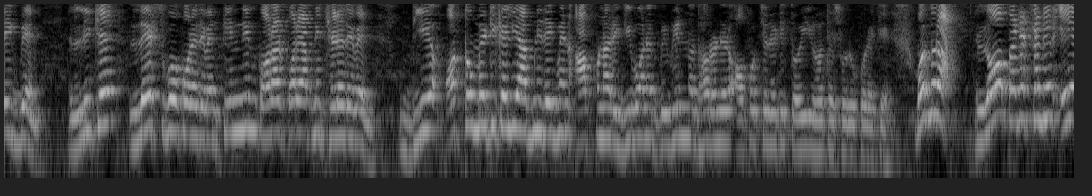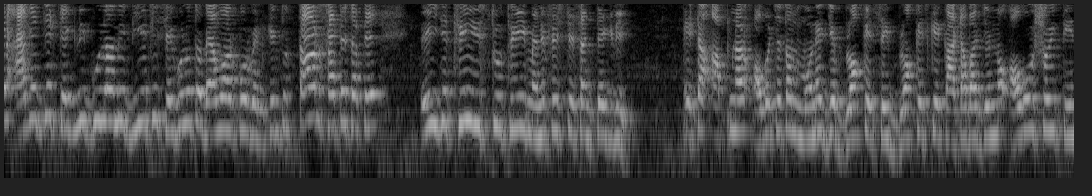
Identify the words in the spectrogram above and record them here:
লিখবেন। লিখে লেটস গো করে দেবেন। তিন দিন করার পরে আপনি ছেড়ে দেবেন। দিয়ে অটোমেটিক্যালি আপনি দেখবেন আপনার জীবনে বিভিন্ন ধরনের অপরচুনিটি তৈরি হতে শুরু করেছে। বন্ধুরা ল অফ অ্যাট্রাকশানের এর আগের যে টেকনিকগুলো আমি দিয়েছি, সেগুলো তো ব্যবহার করবেন। কিন্তু তার সাথে সাথে এই যে three is to three manifestation technique এটা আপনার অবচেতন মনের যে ব্লকেজ সেই ব্লকেজকে কাটাবার জন্য অবশ্যই তিন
